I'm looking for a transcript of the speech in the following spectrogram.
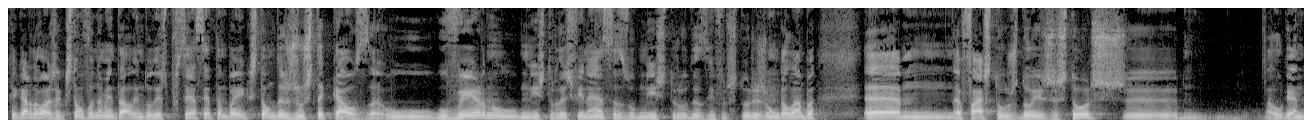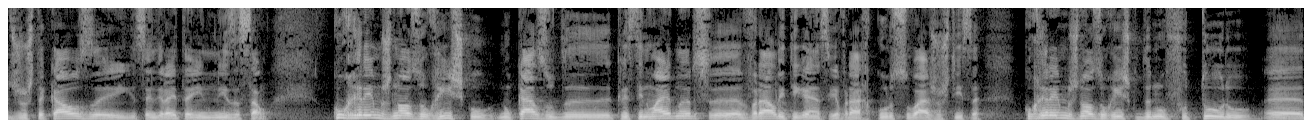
Ricardo Roja, a questão fundamental em todo este processo é também a questão da justa causa. O Governo, o Ministro das Finanças, o Ministro das Infraestruturas, João Galamba, um, afasta os dois gestores, um, alegando justa causa e sem direito à indenização. Correremos nós o risco, no caso de Christine Weidner, haverá litigância, haverá recurso à Justiça correremos nós o risco de, no futuro, uh,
